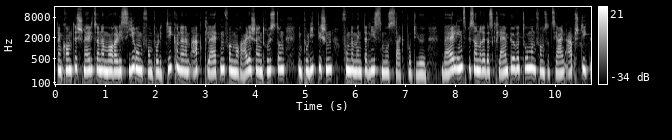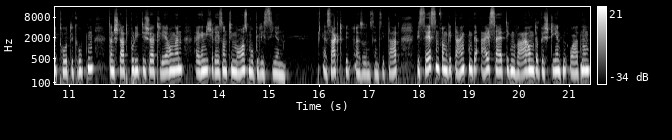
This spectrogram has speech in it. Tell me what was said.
dann kommt es schnell zu einer Moralisierung von Politik und einem Abgleiten von moralischer Entrüstung im politischen Fundamentalismus, sagt Bourdieu, weil insbesondere das Kleinbürgertum und vom sozialen Abstieg bedrohte Gruppen dann statt politischer Erklärungen eigentlich Ressentiments mobilisieren. Er sagt, also sein Zitat, besessen vom Gedanken der allseitigen Wahrung der bestehenden Ordnung,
